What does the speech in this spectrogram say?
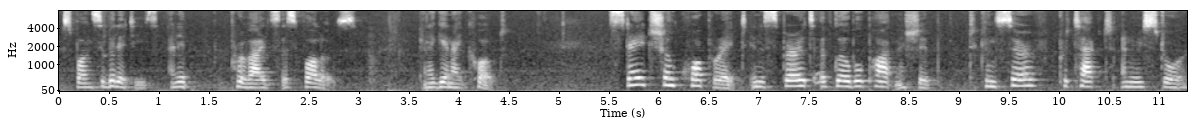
responsibilities, and it provides as follows. And again, I quote States shall cooperate in a spirit of global partnership to conserve, protect, and restore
